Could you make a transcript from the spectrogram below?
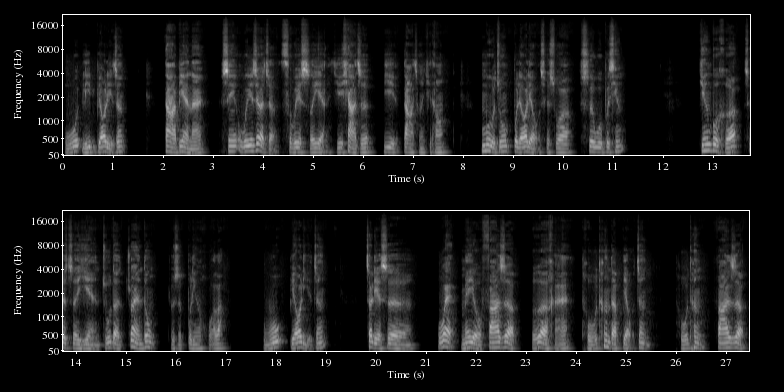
无里表里症，大便难，身微热者，此为实也。即下之，亦大承其汤。目中不了了是说事物不清，经不和是指眼珠的转动就是不灵活了。无表里症，这里是外没有发热、恶寒、头疼的表症，头疼、发热。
